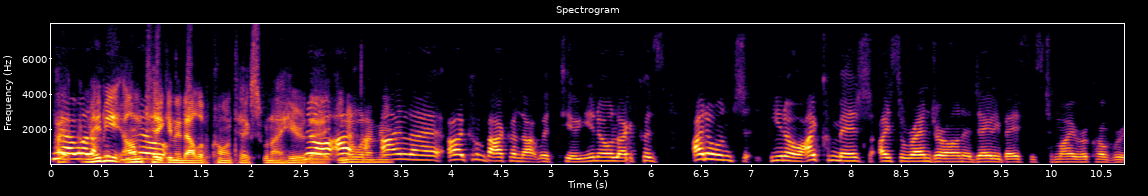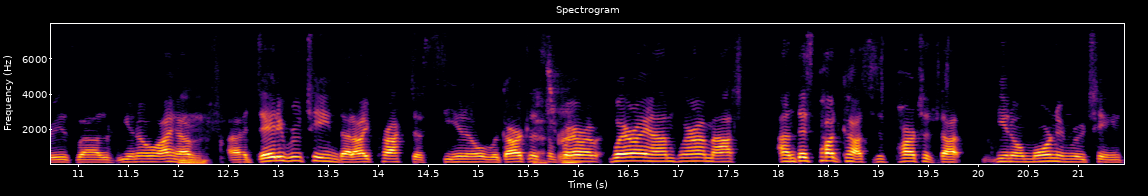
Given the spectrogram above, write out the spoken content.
yeah, well, maybe I'm know, taking it out of context when I hear no, that. You know I, what I mean? I'll uh, I'll come back on that with you. You know, like because I don't, you know, I commit, I surrender on a daily basis to my recovery as well. You know, I have mm. a daily routine that I practice, you know, regardless That's of right. where I, where I am, where I'm at. And this podcast is part of that, you know, morning routine.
